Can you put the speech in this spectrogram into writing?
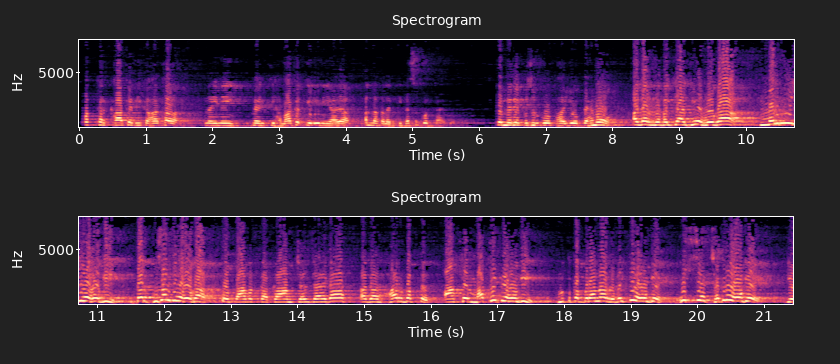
پتھر کھا کے بھی کہا تھا، نہیں نہیں، میں ان کی ہلاکت کے لیے نہیں آیا۔ اللہ تعالیٰ ان کی نسل کو ہٹائے گا تو میرے بزرگوں، بھائیوں، بہنوں، اگر رویہ یہ ہوگا، نرمی یہ ہوگی، درگزر یہ ہوگا، تو دعوت کا کام چل جائے گا۔ اگر ہر وقت آنکھیں ماتھے پہ ہوں گی، متکبرانہ رویے ہوں گے اس سے جھگڑے ہوں گے، یہ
